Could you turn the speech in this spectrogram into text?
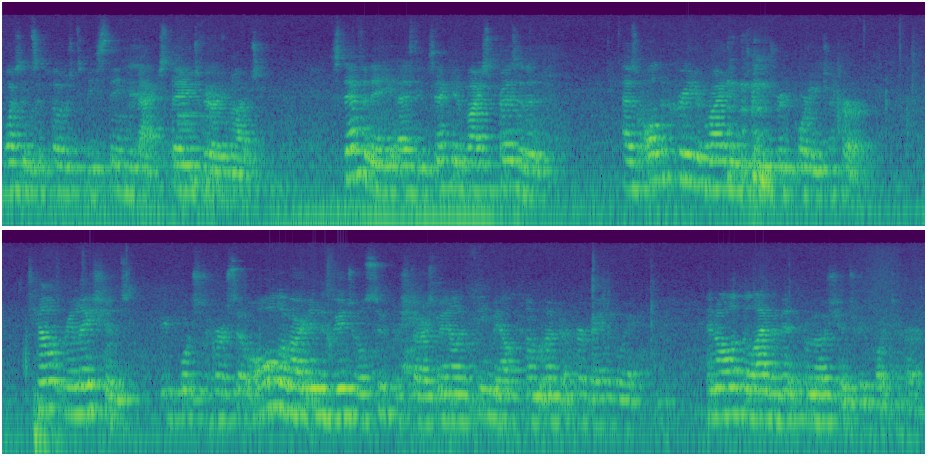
wasn't supposed to be seen backstage very much, Stephanie, as the executive vice president, has all the creative writing teams reporting to her. Talent relations reports to her, so all of our individual superstars, male and female, come under her bailiwick. And all of the live event promotions report to her.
